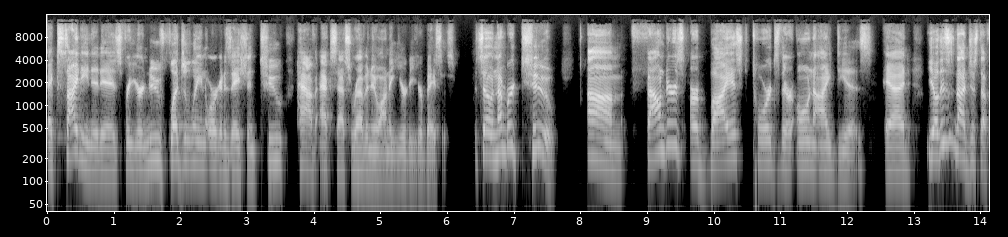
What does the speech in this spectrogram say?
exciting it is for your new fledgling organization to have excess revenue on a year to year basis so number two um, founders are biased towards their own ideas. And you know, this is not just a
